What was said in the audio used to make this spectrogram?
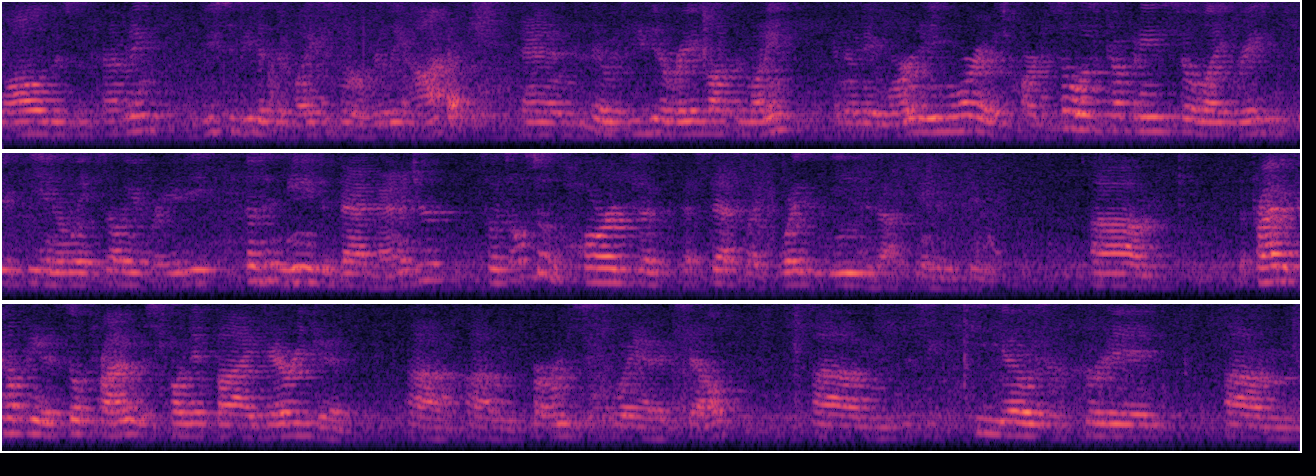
while this was happening. It used to be that devices were really hot and it was easy to raise lots of money. And then they weren't anymore. It was hard to sell those companies. So like raising 50 and only selling it for 80 doesn't mean he's a bad manager. So it's also hard to assess like what it means about candidate. Um, the private company that's still private was funded by very good uh, um, firms, Sequoia and Accel. Um, the CEO has recruited um,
